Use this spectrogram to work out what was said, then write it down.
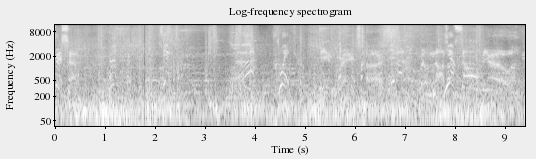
Fissure! The enraged earth will not absolve you!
